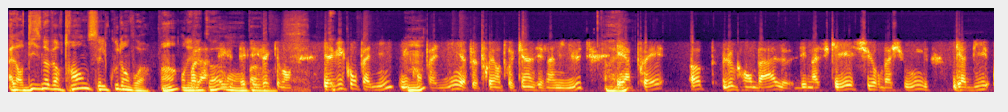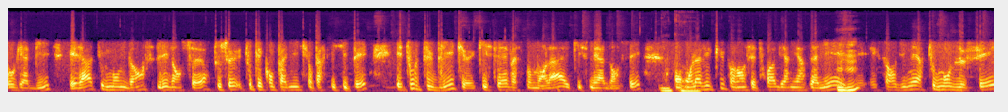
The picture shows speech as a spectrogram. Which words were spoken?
Alors 19h30, c'est le coup d'envoi, hein? On est d'accord Exactement. Il y a huit compagnies, huit mmh. compagnies, à peu près entre 15 et 20 minutes, ouais. et après hop, le grand bal démasqué sur Bachung, Gabi au Gabi. Et là, tout le monde danse, les danseurs, tous ceux, toutes les compagnies qui ont participé et tout le public euh, qui se lève à ce moment-là et qui se met à danser. On, on l'a vécu pendant ces trois dernières années. Mm -hmm. C'est extraordinaire. Tout le monde le fait.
